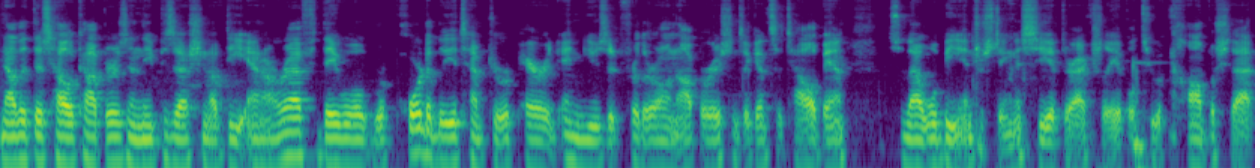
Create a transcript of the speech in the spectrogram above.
Now that this helicopter is in the possession of the NRF, they will reportedly attempt to repair it and use it for their own operations against the Taliban. So that will be interesting to see if they're actually able to accomplish that.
